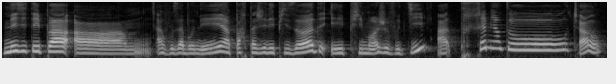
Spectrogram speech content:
N'hésitez pas à, à, vous abonner, à partager l'épisode. Et puis moi, je vous dis à très bientôt. Ciao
